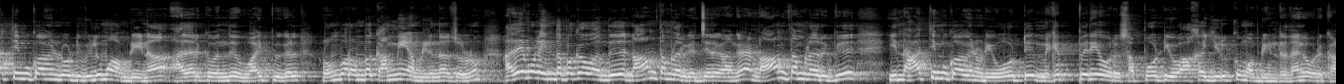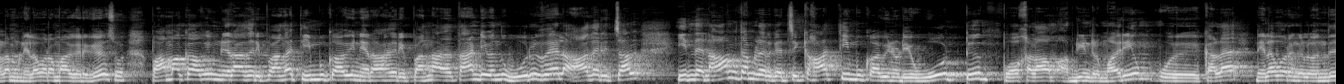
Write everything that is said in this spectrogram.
அதிமுகவின் ஓட்டு விழுமா அப்படின்னா அதற்கு வந்து வாய்ப்புகள் ரொம்ப ரொம்ப கம்மி அப்படின்னு தான் சொல்லணும். அதே போல் இந்த பக்கம் வந்து நாம் தமிழர் கட்சி இருக்காங்க. நாம் தமிழருக்கு இந்த அதிமுகவினுடைய ஓட்டு மிகப்பெரிய ஒரு சப்போர்ட்டிவாக இருக்கும் அப்படின்றதாங்க ஒரு களம் நிலவரமாக இருக்குது ஸோ பாமகவையும் நிராகரிப்பாங்க திமுகவையும் நிராகரிப்பாங்க. அதை தாண்டி வந்து ஒருவேளை ஆதரித்தால் இந்த நாம் தமிழர் கட்சிக்கு அதிமுகவினுடைய ஓட்டு போகலாம் அப்படின்ற மாதிரியும் ஒரு கல நிலவரங்கள் வந்து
